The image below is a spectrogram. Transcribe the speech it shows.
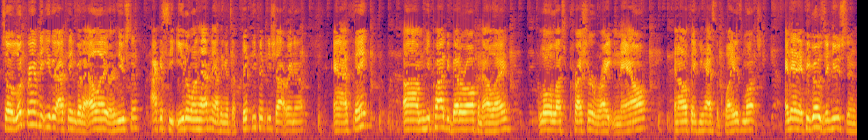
So look for him to either, I think, go to LA or Houston. I can see either one happening. I think it's a 50 50 shot right now. And I think um, he'd probably be better off in LA. A little less pressure right now. And I don't think he has to play as much. And then if he goes to Houston,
